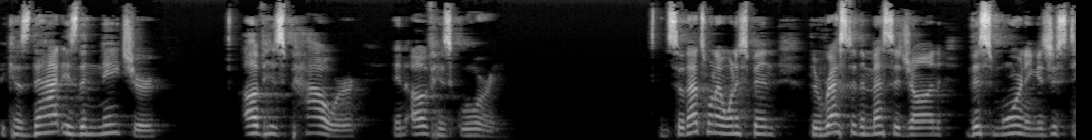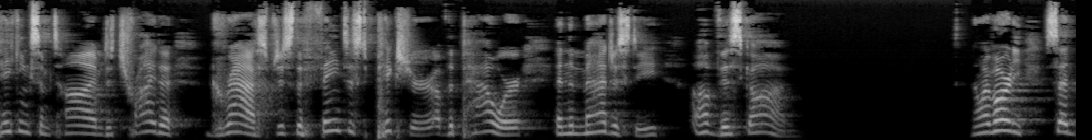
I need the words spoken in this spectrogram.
Because that is the nature of His power and of His glory. And so that's what I want to spend the rest of the message on this morning is just taking some time to try to grasp just the faintest picture of the power and the majesty of this God. Now, I've already said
